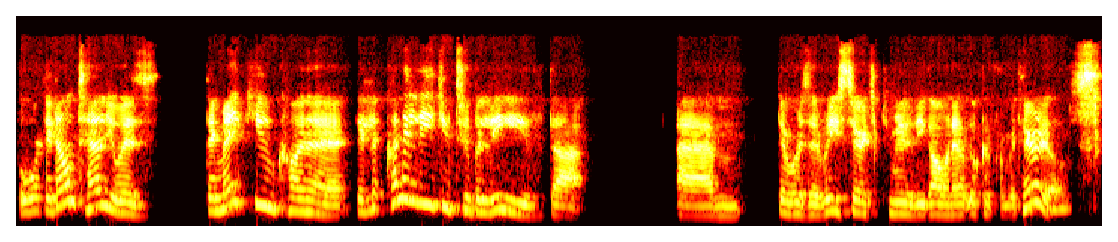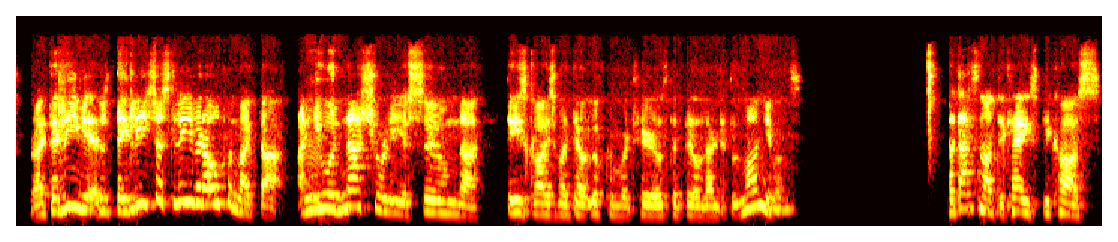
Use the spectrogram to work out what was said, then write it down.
But what they don't tell you is they make you kind of, they kind of lead you to believe that um, there was a research community going out looking for materials, right? They leave it, they leave, just leave it open like that. And you would naturally assume that these guys went out looking for materials to build their little monuments. But that's not the case because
